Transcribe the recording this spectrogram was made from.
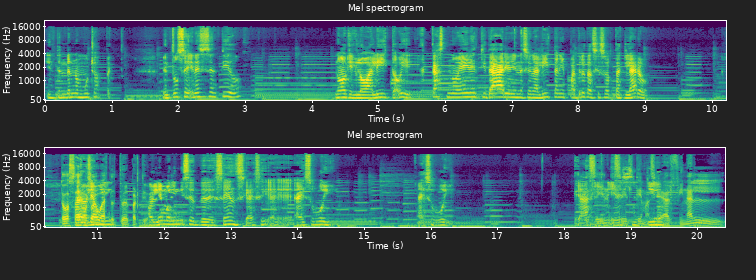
entendernos muchos aspectos. Entonces, en ese sentido, no, que globalista. Oye, Cast no es identitario, ni nacionalista, ni patriota, si eso está claro. Todos sabemos hablemos, todo el partido. Hablemos del índice de decencia, eh, a eso voy. A eso voy. Ya, ese, es el tema. al final,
